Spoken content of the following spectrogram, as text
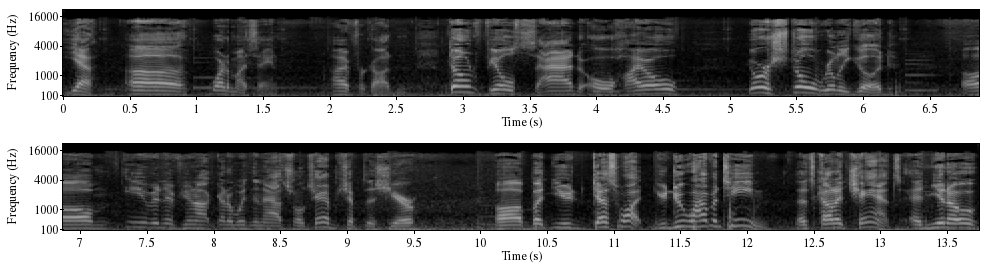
yeah. Uh, what am I saying? I've forgotten. Don't feel sad, Ohio. You're still really good. Um, even if you're not going to win the national championship this year. Uh, but you guess what? You do have a team that's got a chance, and you know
